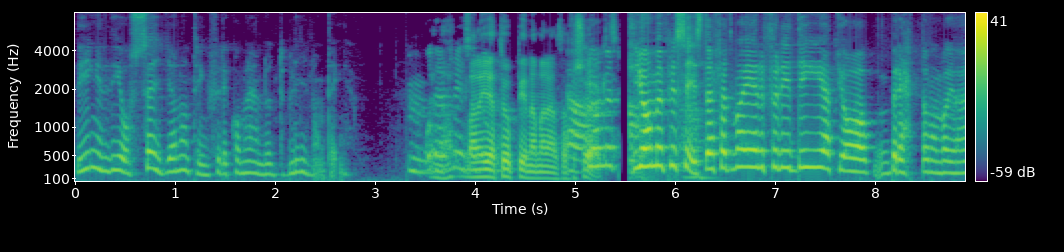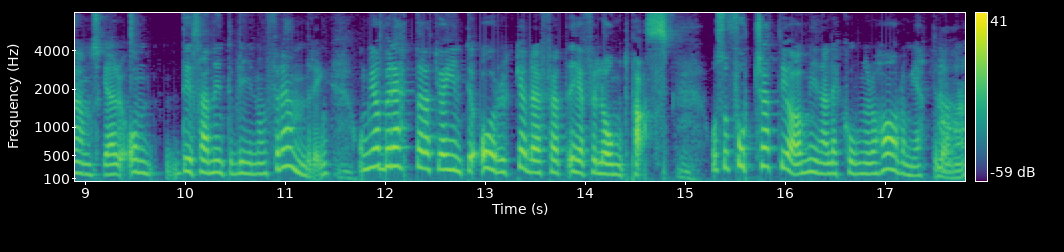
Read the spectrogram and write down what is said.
det är ingen idé att säga någonting för det kommer ändå inte bli någonting. Mm. Man har gett upp innan man ens har ja. försökt. Ja men, ja men, precis, därför att vad är det för idé att jag berättar om vad jag önskar om det sedan inte blir någon förändring? Mm. Om jag berättar att jag inte orkar därför att det är för långt pass mm. och så fortsätter jag mina lektioner och har dem jättelånga. Ja.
